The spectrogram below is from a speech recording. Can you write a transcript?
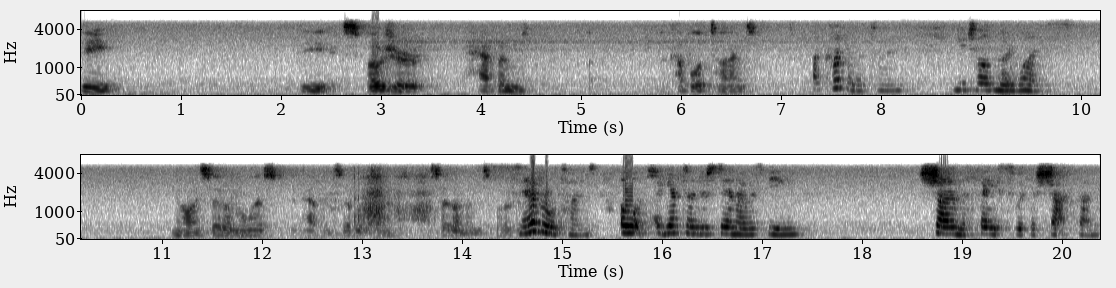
The, the exposure happened a couple of times. A couple of times. You told me I- once. No, I said on the list, it happened several times. I said on the disclosure. Several times. Oh, Yes. you have to understand I was being shot in the face with a shotgun,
